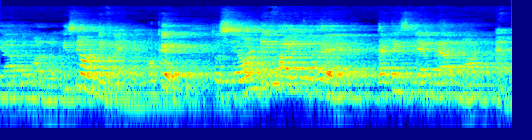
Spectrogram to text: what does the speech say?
यहाँ पे मान लो कि 75 है। ओके तो 75 जो है that is lambda naught M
